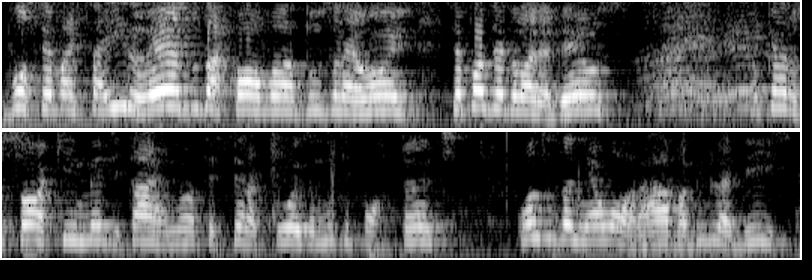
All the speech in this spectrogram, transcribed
você vai sair ileso da cova dos leões você pode dizer glória a Deus? Glória a Deus. Eu quero só aqui meditar numa terceira coisa muito importante. Quando Daniel orava, a Bíblia diz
